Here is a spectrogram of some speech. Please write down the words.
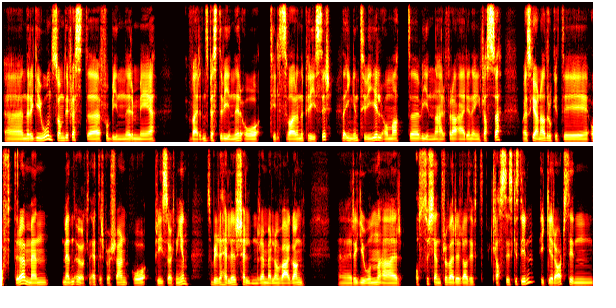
En region som de fleste forbinder med verdens beste viner og tilsvarende priser. Det er ingen tvil om at eh, vinene herfra er i en egen klasse, og jeg skulle gjerne ha drukket de oftere, men med den økende etterspørselen og prisøkningen, så blir det heller sjeldnere mellom hver gang. Eh, regionen er også kjent for å være relativt klassisk i stilen. Ikke rart, siden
